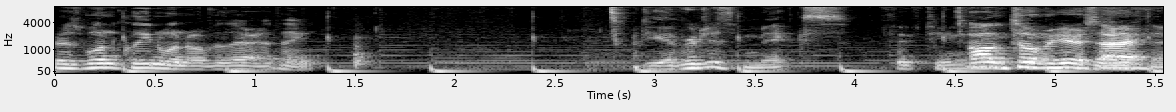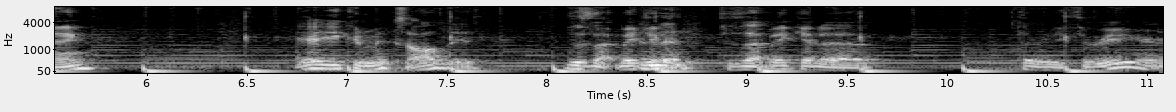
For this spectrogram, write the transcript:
There's one clean one over there, I think. Do you ever just mix fifteen? Oh, it's over here, Is that a sorry. thing? Yeah, you can mix all these. Does that make And it? then- does that make it a thirty-three or?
